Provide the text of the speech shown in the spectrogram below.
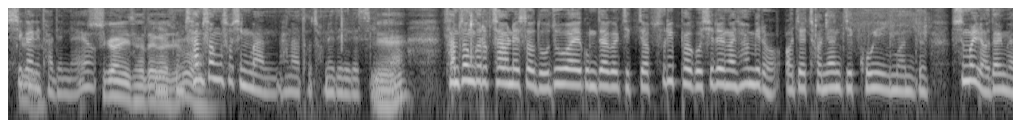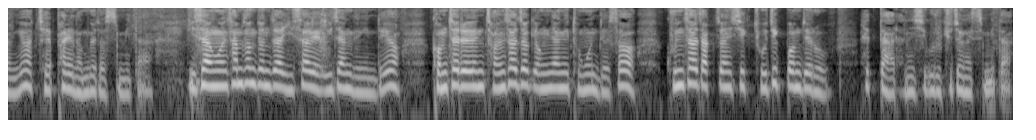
시간이 다 됐나요? 시간이 다 돼가지고. 네, 삼성 소식만 하나 더 전해드리겠습니다. 예. 삼성그룹 차원에서 노조와의 공작을 직접 수립하고 실행한 혐의로 어제 전현직 고위 임원 등 28명이요 재판에 넘겨졌습니다. 이상훈 삼성전자 이사회 의장 등인데요. 검찰은 전사적 역량이 동원돼서 군사작전식 조직범죄로 했다라는 식으로 규정했습니다.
